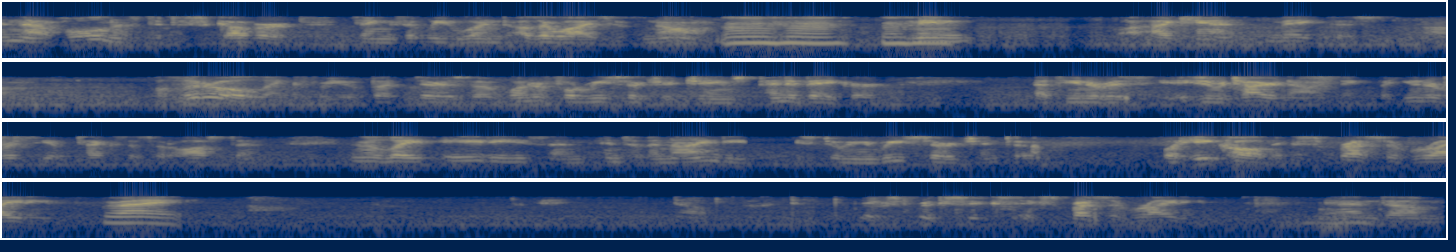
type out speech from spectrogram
in that wholeness to discover things that we wouldn't otherwise have known. Mhm. I mean, I can't make this um, a literal link for you, but there's a wonderful researcher, James Pennebaker, at the University. He's retired now, I think, but University of Texas at Austin, in the late 80s and into the 90s, he's doing research into what he called expressive writing. right. Writing, and um,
